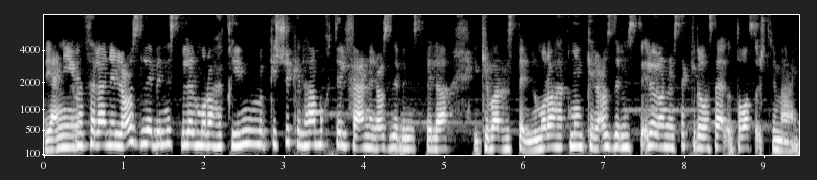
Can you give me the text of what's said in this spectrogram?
يعني مثلا العزلة بالنسبة للمراهقين ممكن شكلها مختلفة عن العزلة بالنسبة للكبار بالسن. المراهق ممكن العزلة بالنسبة له أنه يسكر وسائل التواصل الاجتماعي.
